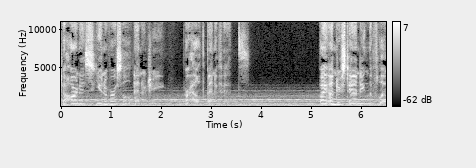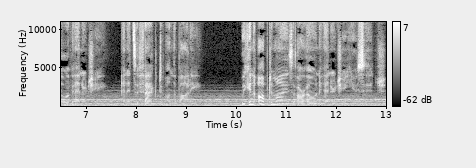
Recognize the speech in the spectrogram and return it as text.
to harness universal energy for health benefits. By understanding the flow of energy and its effect on the body, we can optimize our own energy usage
